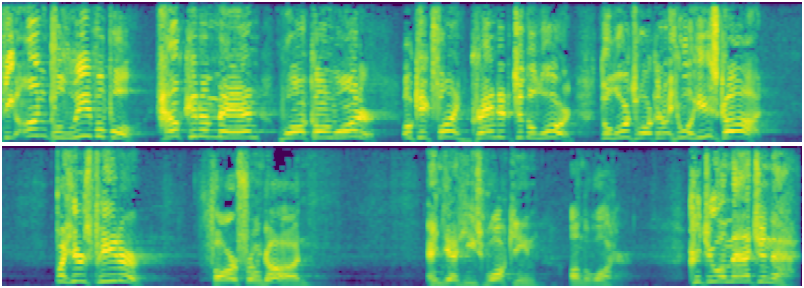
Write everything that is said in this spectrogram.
the unbelievable. How can a man walk on water? Okay, fine. Granted it to the Lord. The Lord's walking on, well, he's God. But here's Peter, far from God, and yet he's walking on the water. Could you imagine that?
